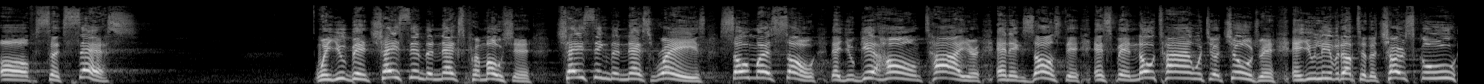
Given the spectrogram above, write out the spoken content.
of success when you've been chasing the next promotion, chasing the next raise, so much so that you get home tired and exhausted and spend no time with your children and you leave it up to the church school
